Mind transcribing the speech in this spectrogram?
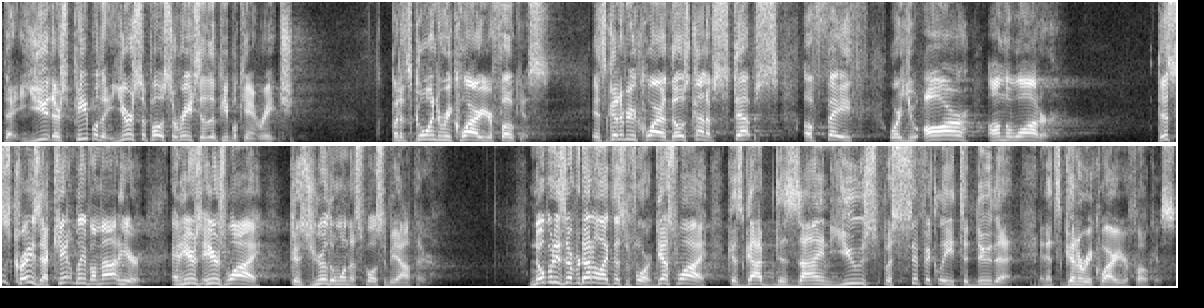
that you, there's people that you're supposed to reach that other people can't reach. But it's going to require your focus. It's going to require those kind of steps of faith where you are on the water. This is crazy. I can't believe I'm out here. And here's, here's why because you're the one that's supposed to be out there. Nobody's ever done it like this before. Guess why? Because God designed you specifically to do that, and it's gonna require your focus.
